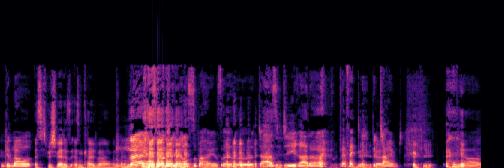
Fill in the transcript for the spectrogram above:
genau. Hast dich beschwert, dass das Essen kalt war? Wahrscheinlich. Nein, es war natürlich noch super heiß. Also da sind die Iraner perfekt Nee, da- getimed. Okay. Ja,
